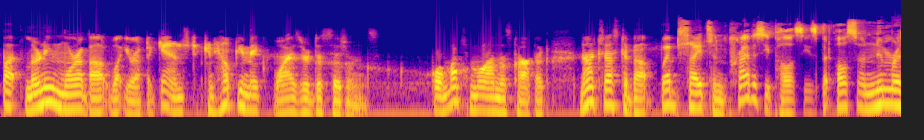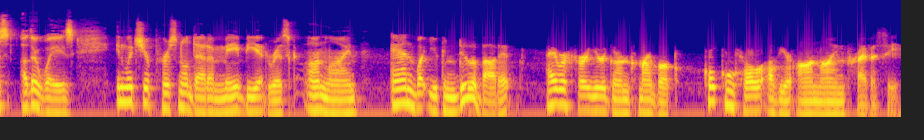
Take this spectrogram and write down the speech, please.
But learning more about what you're up against can help you make wiser decisions. For much more on this topic, not just about websites and privacy policies, but also numerous other ways in which your personal data may be at risk online and what you can do about it, I refer you again to my book, Take Control of Your Online Privacy.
